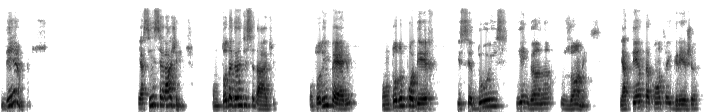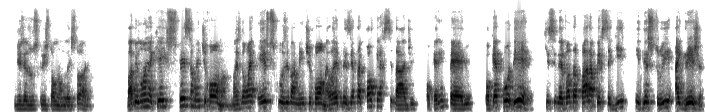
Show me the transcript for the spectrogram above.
Deus. E assim será, gente, com toda grande cidade, com todo império, com todo poder que seduz e engana os homens e atenta contra a igreja de Jesus Cristo ao longo da história. Babilônia aqui é especialmente Roma, mas não é exclusivamente Roma. Ela representa qualquer cidade, qualquer império, qualquer poder que se levanta para perseguir e destruir a igreja,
